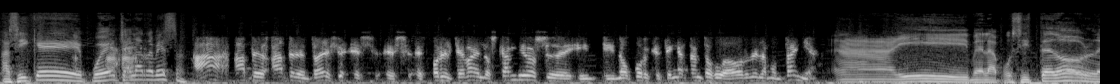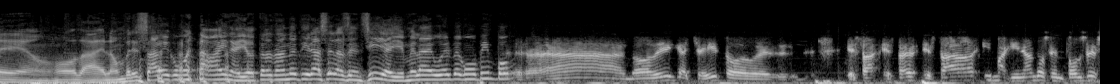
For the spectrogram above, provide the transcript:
Así que puede echar la reversa. Ah, ah, pero, ah, pero entonces es, es, es por el tema de los cambios eh, y, y no porque tenga tanto jugador de la montaña. Ahí, me la pusiste doble. Joda, el hombre sabe cómo es la vaina. Yo tratando de tirarse la sencilla y él me la devuelve como ping-pong. Ah, no diga, Cheito. eh, Está, está, está imaginándose entonces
